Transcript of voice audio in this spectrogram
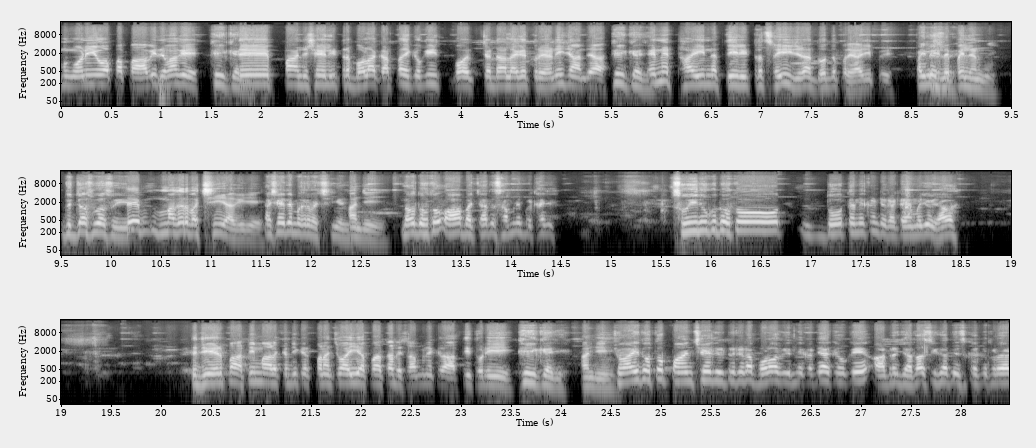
ਮੰਗਵਾਉਣੀ ਉਹ ਆਪਾਂ ਪਾ ਵੀ ਦੇਵਾਂਗੇ। ਠੀਕ ਹੈ ਤੇ 5-6 ਲੀਟਰ ਬੋਲਾ ਕਰਤਾ ਸੀ ਕਿਉਂਕਿ ਬਹੁਤ ਚੱਡਾ ਲੈ ਕੇ ਤੁਰਿਆ ਨਹੀਂ ਜਾਂਦਿਆ ਠੀਕ ਹੈ ਜੀ। ਇਹਨੇ 28 29 ਲੀਟਰ ਸਹੀ ਜਿਹੜਾ ਦੁੱਧ ਭਰਿਆ ਜੀ ਪ- ਪਹਿਲੇ ਪਿਛਲੇ। ਪਹਿਲੇ ਨੇ ਦੂਜਾ ਸੂਆ ਸੂਈ ਹੈ। ਤੇ ਮਗਰ ਵੱਛੀ ਆ ਗਈ ਜੀ। ਅੱਛਾ ਇਹਦੇ ਮਗਰ ਬੱਚੀ ਹੈ ਜੀ। ਹਾਂਜੀ। ਲਓ ਦੋਸਤੋ ਆ ਬੱਚਾ ਤੇ ਸਾਹਮਣੇ ਬੈਠਾ ਜੀ। ਸੂਈ ਨੂੰ ਕੋ ਦੋਸਤੋ 2-3 ਘੰਟੇ ਦਾ ਟਾਈਮ ਅਜੇ ਹੋਇਆ ਵਾ। ਤੇ ਜੇਰ ਭਾਤੀ ਮਾਲਕ ਦੀ ਕਿਰਪਾ ਨਾਲ ਚਵਾਈ ਆਪਾਂ ਤੁਹਾਡੇ ਸਾਹਮਣੇ ਕਰਾਤੀ ਥੋੜੀ ਠੀਕ ਹੈ ਜੀ। ਹਾਂਜੀ। ਚਵਾਈ ਦੋਸਤੋ 5-6 ਲੀਟਰ ਜਿਹੜਾ ਬੋਲਾ ਵੀਰ ਨੇ ਕੱਢਿਆ ਕਿਉਂਕਿ ਆਰਡਰ ਜ਼ਿਆਦਾ ਸੀਗਾ ਤੇ ਇਸ ਕਰਕੇ ਥੋੜਾ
